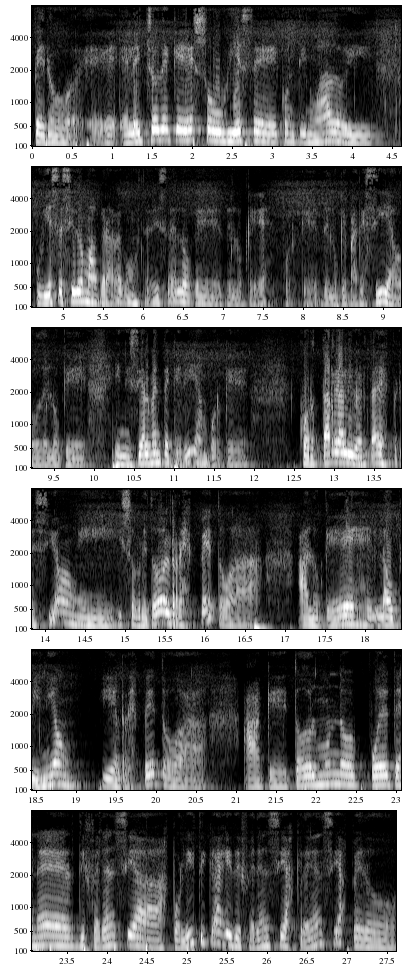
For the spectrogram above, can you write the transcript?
pero eh, el hecho de que eso hubiese continuado y hubiese sido más grave, como usted dice, de lo que de lo que es, porque de lo que parecía o de lo que inicialmente querían, porque cortar la libertad de expresión y, sobre todo el respeto a, a lo que es la opinión y el respeto a, a que todo el mundo puede tener diferencias políticas y diferencias creencias, pero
